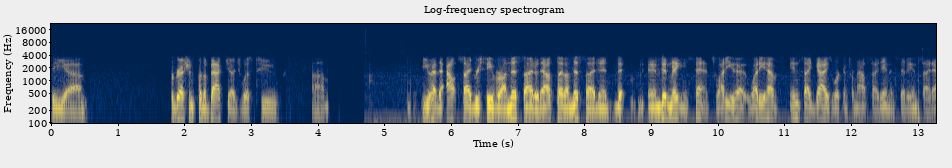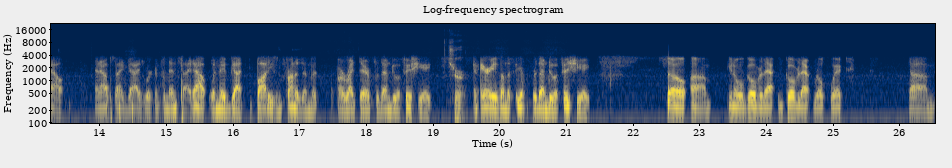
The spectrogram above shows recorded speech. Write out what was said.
the um, progression for the back judge was to um, you had the outside receiver on this side or the outside on this side, and it, and it didn't make any sense. Why do you have why do you have inside guys working from outside in instead of inside out, and outside guys working from inside out when they've got bodies in front of them that are right there for them to officiate? Sure. And areas on the field for them to officiate. So, um, you know, we'll go over that go over that real quick. Um,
